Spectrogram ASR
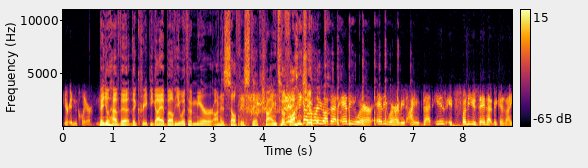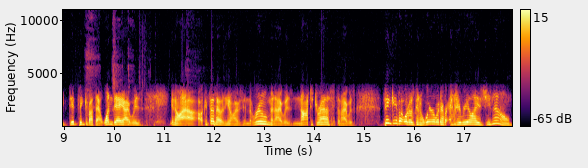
you're in the clear. Then you'll have the, the creepy guy above you with a mirror on his selfie stick trying to find you. You Don't worry about that anywhere, anywhere. I mean, I that is. It's funny you say that because I did think about that one day. I was, you know, I, I'll confess, I was, you know, I was in the room and I was not dressed and I was thinking about what I was going to wear or whatever, and I realized, you know,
